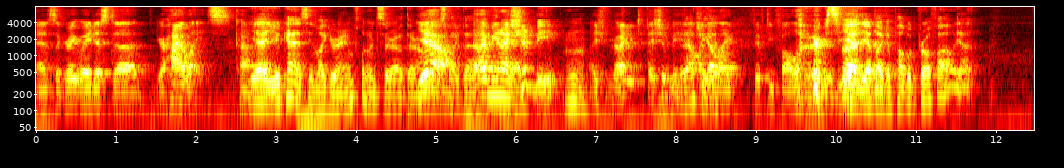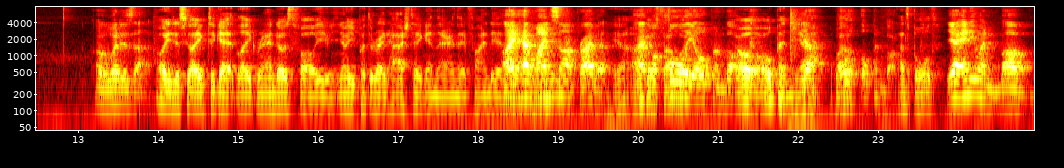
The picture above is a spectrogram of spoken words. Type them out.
And it's a great way just uh, your highlights kind of. Yeah, thing. you kind of seem like you're an influencer out there. Yeah, like that. I mean, I Yeah. should be. Mm. I should, right? I should be. I only got like 50 followers. Yeah, you have like a public profile yet? Oh, what is that? Oh, you just like to get like randos to follow you. You know, you put the right hashtag in there and they find it. I have mine's you. not private. Yeah, I'm a it's fully public. open book. Oh, open. Yeah. yeah, Wow. open book. That's bold. yeah, anyone, Bob.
